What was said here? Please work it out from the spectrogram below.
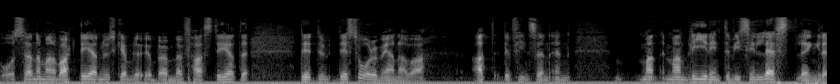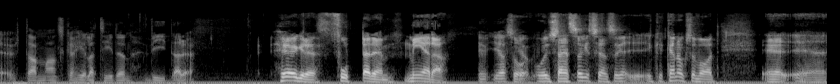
och sen när man har varit det, nu ska jag bli, börja med fastigheter. Det, det, det, är så du menar va? Att det finns en, en man, man blir inte vid sin läst längre utan man ska hela tiden vidare. Högre, fortare, mera. Så, och sen så, sen så kan det också vara att eh, eh,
